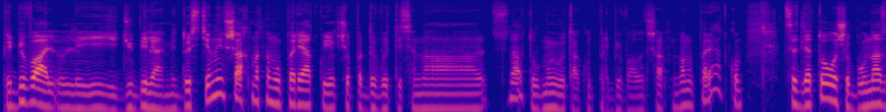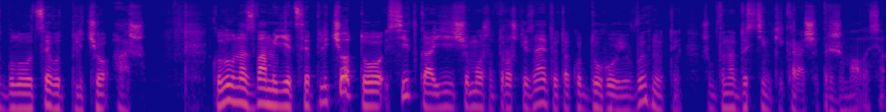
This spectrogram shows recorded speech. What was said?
прибивали її дюбелями до стіни в шахматному порядку. Якщо подивитися на сюди, то ми отак от прибивали в шахматному порядку. Це для того, щоб у нас було оце от плечо H. Коли у нас з вами є це плечо, то сітка її ще можна трошки, знаєте, так от дугою вигнути, щоб вона до стінки краще прижималася.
